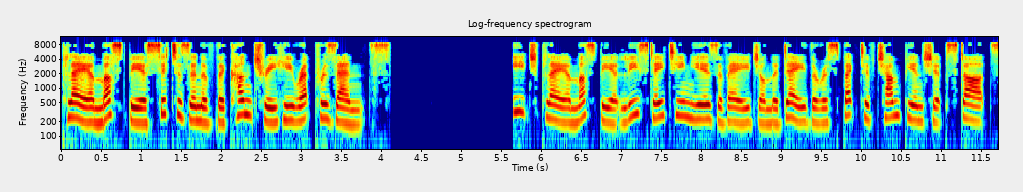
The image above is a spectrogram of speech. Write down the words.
player must be a citizen of the country he represents. Each player must be at least 18 years of age on the day the respective championship starts,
